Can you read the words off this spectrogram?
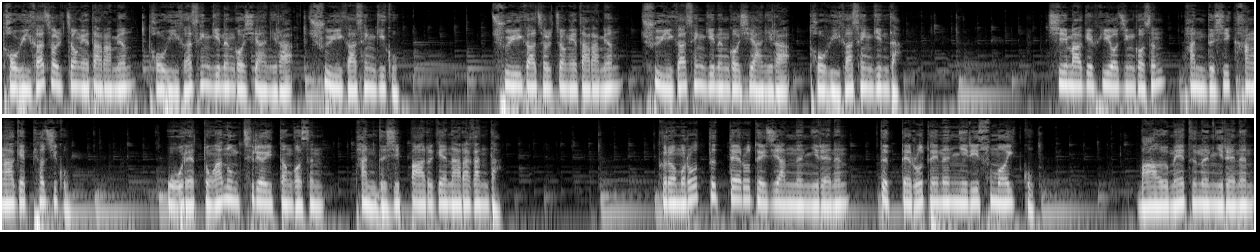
더위가 절정에 달하면 더위가 생기는 것이 아니라 추위가 생기고 추위가 절정에 달하면 추위가 생기는 것이 아니라 더위가 생긴다. 심하게 휘어진 것은 반드시 강하게 펴지고 오랫동안 움츠려 있던 것은 반드시 빠르게 날아간다. 그러므로 뜻대로 되지 않는 일에는 뜻대로 되는 일이 숨어 있고 마음에 드는 일에는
